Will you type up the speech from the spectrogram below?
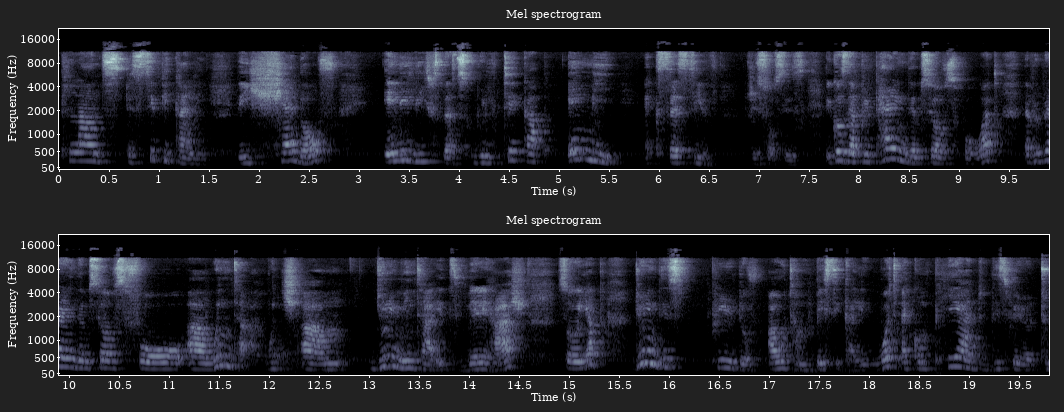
plants specifically, they shed off any leaves that will take up any excessive resources because they're preparing themselves for what? They're preparing themselves for uh, winter, which um, during winter it's very harsh. So yep, during this period of autumn basically what i compared this period to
